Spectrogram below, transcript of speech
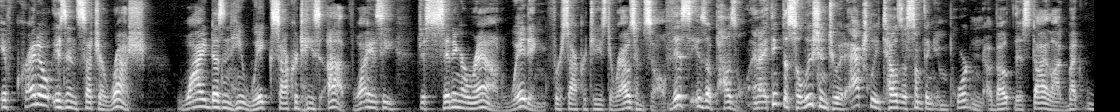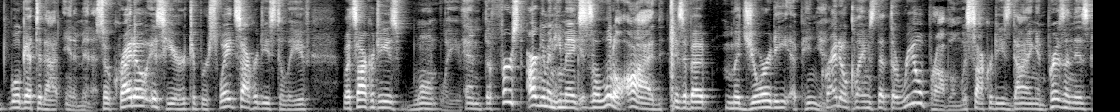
if Crito is in such a rush, why doesn't he wake Socrates up? Why is he just sitting around waiting for Socrates to rouse himself? This is a puzzle, and I think the solution to it actually tells us something important about this dialogue, but we'll get to that in a minute. So Crito is here to persuade Socrates to leave. But Socrates won't leave. And the first argument he makes is a little odd, is about majority opinion. Crito claims that the real problem with Socrates dying in prison is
